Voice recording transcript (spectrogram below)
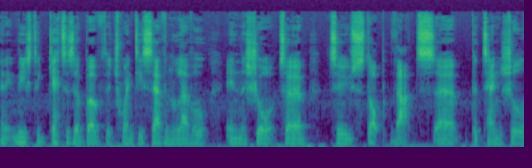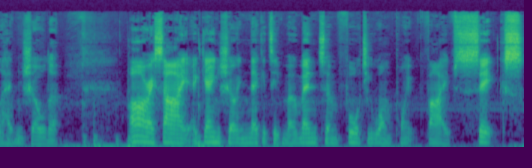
and it needs to get us above the 27 level in the short term to stop that uh, potential head and shoulder. RSI again showing negative momentum 41.56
